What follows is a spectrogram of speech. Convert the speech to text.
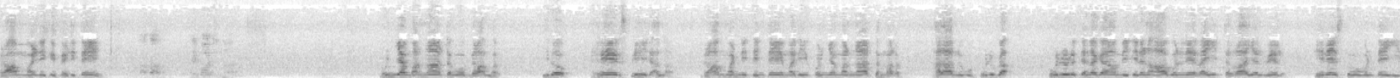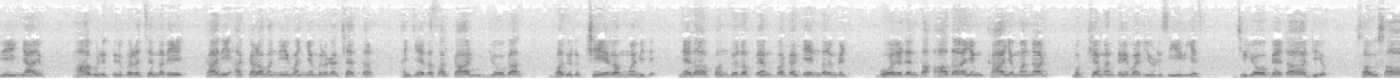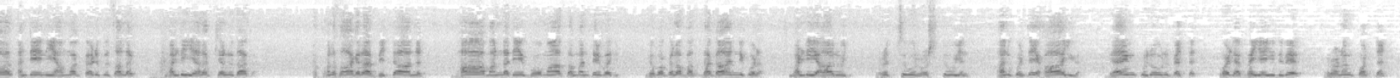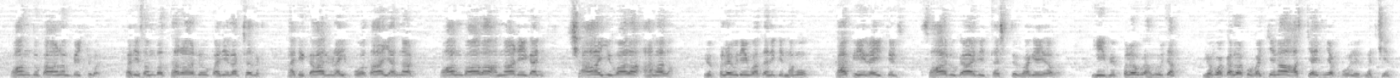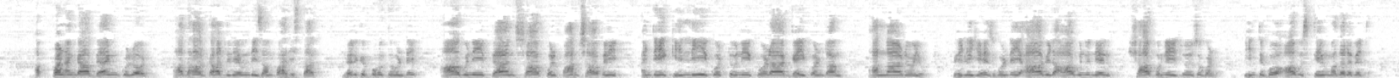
బ్రాహ్మణుడికి పెడితే. పుణ్యం ఓ బ్రాహ్మణ్ ఇదో రేర్ స్పీడ్ అన్నారు బ్రాహ్మణ్ణి తింటే మరి పుణ్యం అన్నట్టు మరొక. అలా నువ్వు పులుగా పులులు తినగా మిగిలిన ఆవుల్ని రైట్ రాయల్ వేలు. తినేస్తూ ఉంటే ఇదే న్యాయం. ఆవులు తిరుపతి చిన్నదే కానీ అక్కడ అవన్నీ వన్యమృగ క్షేత్రాలు. అంచేత సర్కారు ఉద్యోగాలు. బదులు క్షీరం మమిదే లేదా పందుల పెంపక కేంద్రం పెట్టి బోలెడంత ఆదాయం ఖాయం అన్నాడు ముఖ్యమంత్రి వర్యుడు సీరియస్. జియో బేటా జియో. సౌసాల్ అంటే నీ అమ్మ కడుపు చల్ల మళ్ళీ ఎలక్షన్లు దాకా కొనసాగరా బిడ్డ అన్నట్టు. భామన్నదే గోమాత మంత్రి వర్యు. యువకుల బద్ధకాన్ని కూడా మళ్ళీ ఆలోచి రొచ్చు రొస్తూ అని అనుకుంటే హాయిగా బ్యాంకు లోను పెట్ట ఓ డెబ్భై ఐదు వేలు రుణం కొట్టండి. పాన్ దుకాణం పెట్టు. పది సంవత్సరాలు పది లక్షలు అధికారులు అయిపోతాయి అన్నాడు పాన్ అన్నాడే కానీ ఛాయ్ వాలా అనల. విప్లవదేవి అతనికి నమో కాపీ రైటర్స్ సారుగారి టెస్ట్ వగైరవ ఈ విప్లవ సూచన యువకులకు వచ్చిన ఆశ్చర్యపోలే నచ్చిన. అప్పణంగా బ్యాంకులో ఆధార్ కార్డు ఏముంది సంపాదిస్తారు. దొరికిపోతూ ఉంటే ఆవుని ప్యాన్ షాపుని పాన్ షాపుని అంటే కిల్లి కొట్టుని కూడా గై కొంటాం అన్నాడు. పెళ్ళి చేసుకుంటే ఆవిడ ఆవుని నేను షాపుని చూసుకుంటా ఇంటికో ఆవు స్కీమ్ మొదలుపెట్ట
